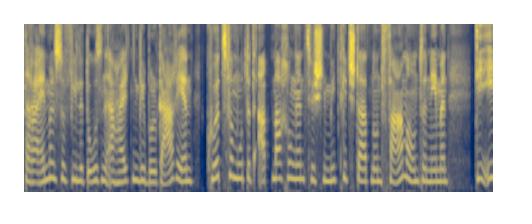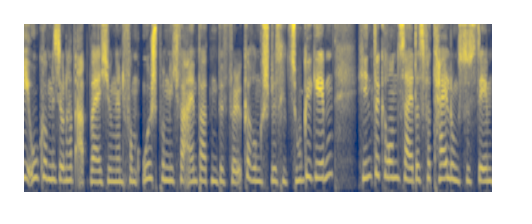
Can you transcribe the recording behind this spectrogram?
dreimal so viele Dosen erhalten wie Bulgarien. Kurz vermutet Abmachungen zwischen Mitgliedstaaten und Pharmaunternehmen. Die EU-Kommission hat Abweichungen vom ursprünglich vereinbarten Bevölkerungsschlüssel zugegeben. Hintergrund sei das Verteilungssystem.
